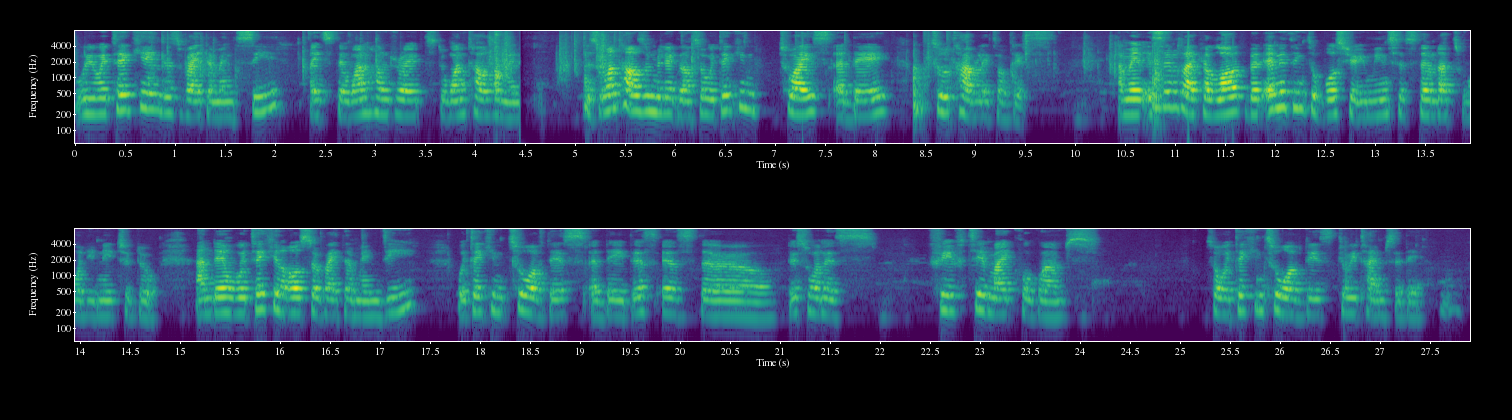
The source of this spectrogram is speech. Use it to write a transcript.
We were taking this vitamin C. It's the 100, the 1000 milligrams. It's 1000 milligrams. So we're taking twice a day, two tablets of this. I mean, it seems like a lot, but anything to boost your immune system, that's what you need to do. And then we're taking also vitamin D. We're taking two of this a day. This is the, this one is 50 micrograms. So we're taking two of these three times a day.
